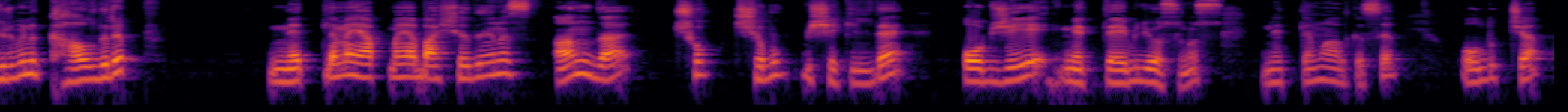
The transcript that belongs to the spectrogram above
Dürbünü kaldırıp netleme yapmaya başladığınız anda çok çabuk bir şekilde objeyi netleyebiliyorsunuz. Netleme halkası oldukça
